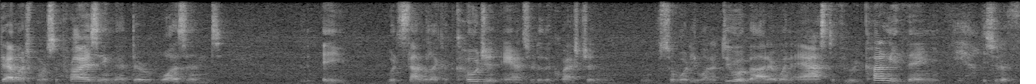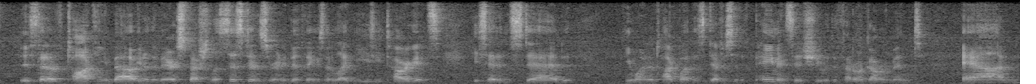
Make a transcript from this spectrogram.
that much more surprising that there wasn't a what sounded like a cogent answer to the question. So what do you want to do about it? When asked if he would cut anything, Yeah. he sort of instead of talking about you know the mayor's special assistants or any of the things that are like easy targets, he said instead he wanted to talk about this deficit of payments issue with the federal government and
